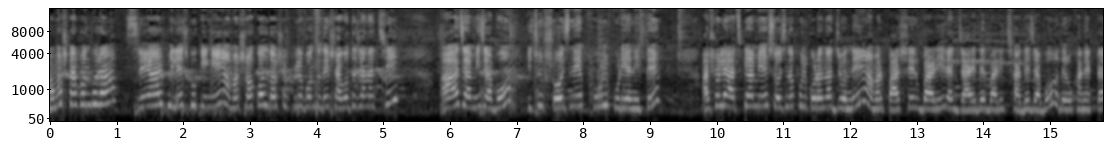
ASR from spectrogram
নমস্কার বন্ধুরা, শ্রেয়ার ভিলেজ কুকিং এ আমার সকল দর্শক প্রিয় বন্ধুদের স্বাগত জানাচ্ছি। আজ আমি যাব কিছু সজনে ফুল কুড়িয়ে নিতে। আসলে আজকে আমি এই সজনে ফুল কোড়ানোর জন্য আমার পাশের বাড়ির এক জায়েদের বাড়ির ছাদে যাব। ওদের ওখানে একটা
